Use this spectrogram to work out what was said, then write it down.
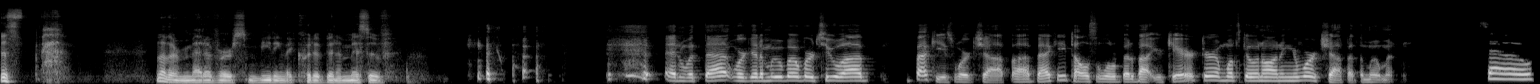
this another metaverse meeting that could have been a missive. and with that, we're going to move over to uh, Becky's workshop. Uh, Becky, tell us a little bit about your character and what's going on in your workshop at the moment. So,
